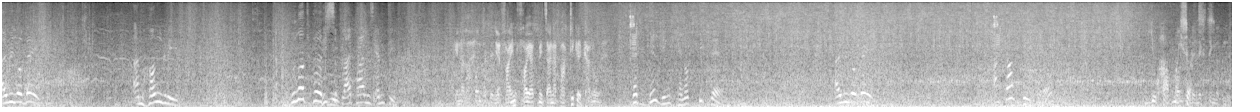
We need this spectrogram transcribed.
I will obey. I'm hungry. Do not hurt This me. supply pile is empty. General, der Feind feuert mit seiner Partikelkanone. That building cannot fit there. I will obey. I can't do there. You have my service. next services. thing that moves.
